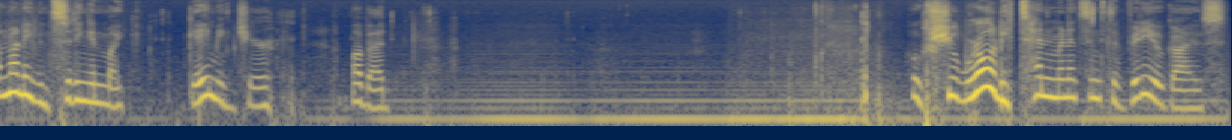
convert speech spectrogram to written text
I'm not even sitting in my gaming chair. My bad. Oh shoot, we're already 10 minutes into the video, guys.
